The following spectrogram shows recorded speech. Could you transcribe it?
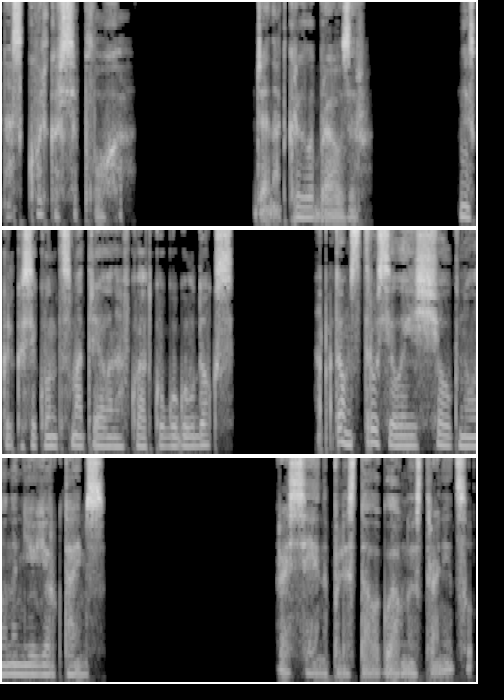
насколько все плохо. Джен открыла браузер. Несколько секунд смотрела на вкладку Google Docs, а потом струсила и щелкнула на New York Times. Рассеянно полистала главную страницу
